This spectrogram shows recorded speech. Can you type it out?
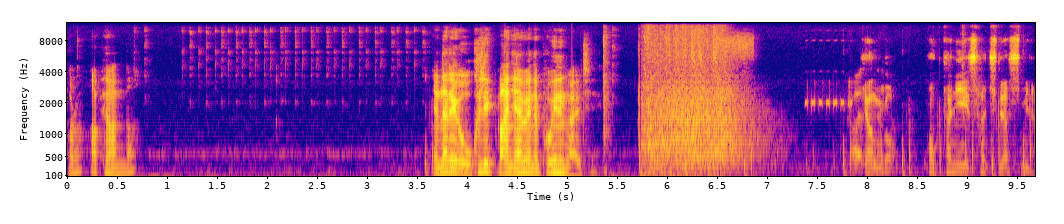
어라? 앞에 왔나? 옛날에 이거 우클릭 많이 하면 보이는 거 알지? 경고. 폭탄이 설치되었습니다.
